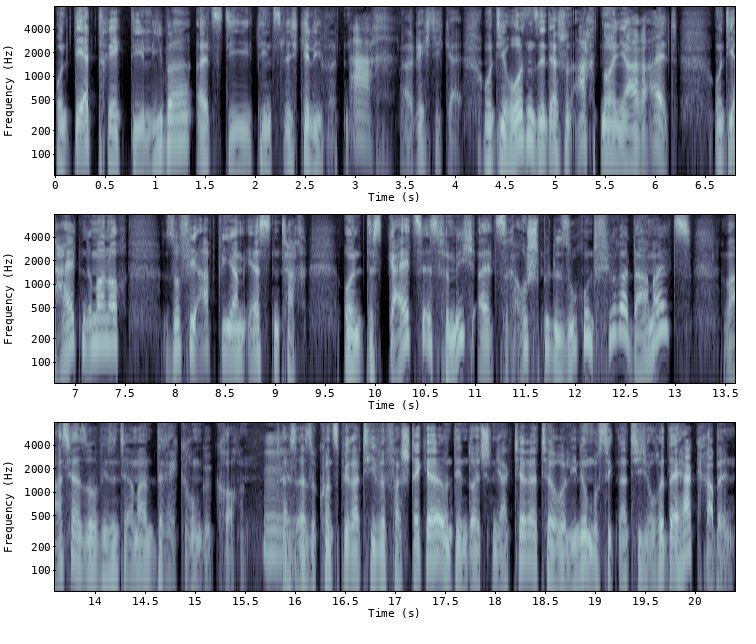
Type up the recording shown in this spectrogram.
Und der trägt die lieber als die dienstlich gelieferten. Ach, Ja, richtig geil. Und die Hosen sind ja schon acht, neun Jahre alt. Und die halten immer noch so viel ab wie am ersten Tag. Und das Geilste ist für mich als Rauschmittelsuchhundführer damals, war es ja so, wir sind ja immer im Dreck rumgekrochen. Das heißt also konspirative Verstecke und den deutschen Jagdterror, Terrolino, musste ich natürlich auch hinterherkrabbeln.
